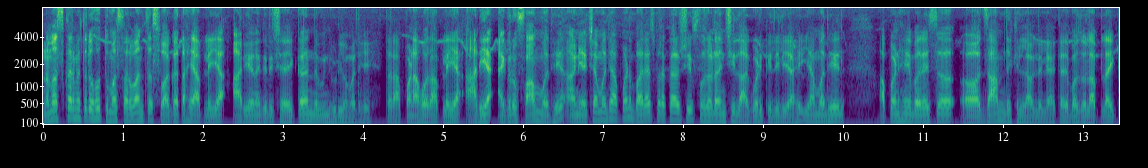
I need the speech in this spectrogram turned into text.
नमस्कार मित्र हो तुम्हा सर्वांचं स्वागत आहे आपल्या या आर्यनगरीच्या एका नवीन व्हिडिओमध्ये. तर आपण आहोत आपल्या या आर्या ॲग्रो फार्ममध्ये आणि याच्यामध्ये आपण बऱ्याच प्रकारची फळझाडांची लागवड केलेली आहे. यामध्ये आपण हे बरेच जाम देखील लावलेले आहे त्याच्या बाजूला आपला एक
